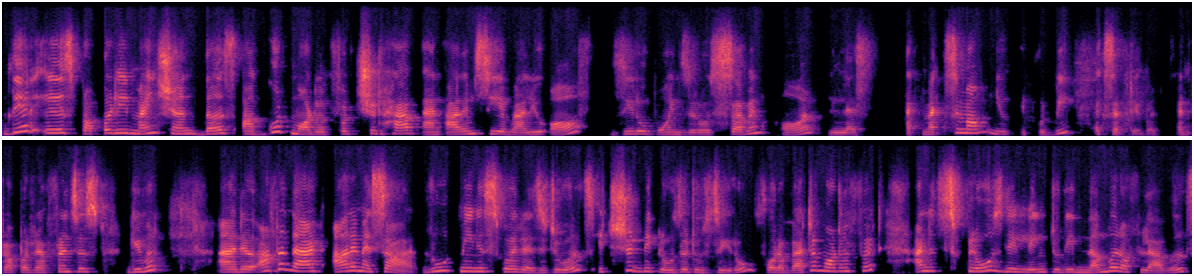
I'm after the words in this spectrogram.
there is properly mentioned, thus a good model fit should have an RMSEA value of 0.07 or less at maximum you it would be acceptable and proper references given. And uh, after that rmsr root mean square residuals it should be closer to zero for a better model fit. And it's closely linked to the number of levels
